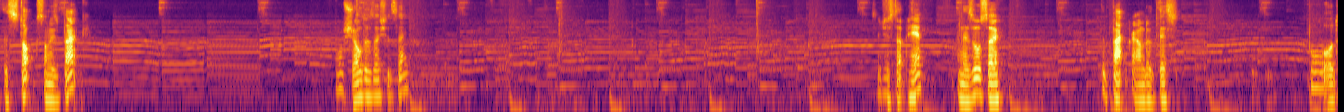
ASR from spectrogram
The stocks on his back. Or shoulders, I should say. So just up here. And there's also the background of this board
